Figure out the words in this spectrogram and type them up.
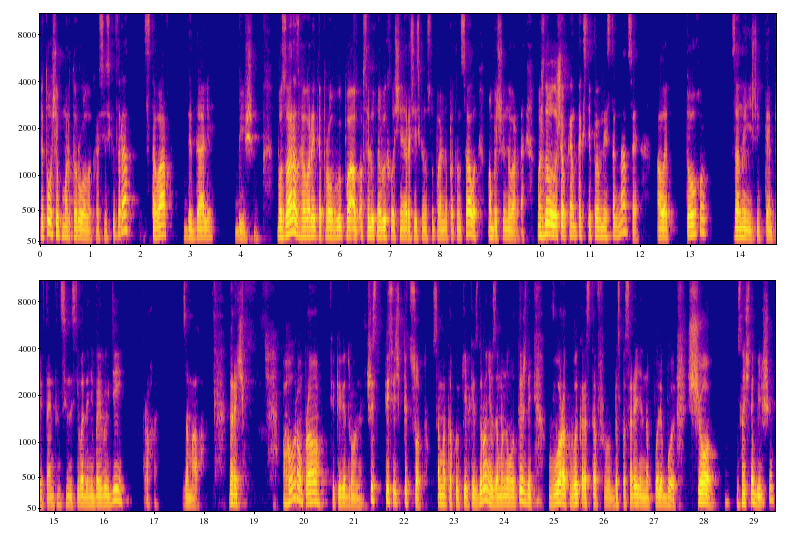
для того, щоб мартиролог російських втрат ставав дедалі більшим. Бо зараз говорити про абсолютне вихолощення російського наступального потенціалу, мабуть, що не варто. Можливо, лише в контексті певної стагнації, але того за нинішніх темпів та інтенсивності ведення бойових дій трохи замало. До речі, поговоримо про fpv дрони 6500. Саме таку кількість дронів за минулий тиждень ворог використав безпосередньо на полі бою, що значно більше,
